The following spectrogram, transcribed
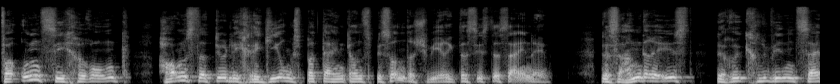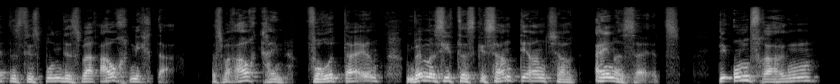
Verunsicherung haben es natürlich Regierungsparteien ganz besonders schwierig. Das ist das eine. Das andere ist, der Rückenwind seitens des Bundes war auch nicht da. Das war auch kein Vorteil. Und wenn man sich das Gesamte anschaut, einerseits die Umfragen,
